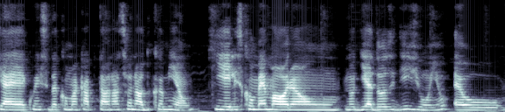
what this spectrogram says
que é conhecida como a capital nacional do caminhão, que eles comemoram no dia 12 de junho, é o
